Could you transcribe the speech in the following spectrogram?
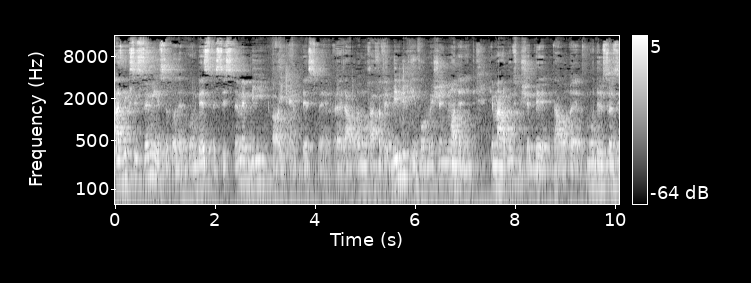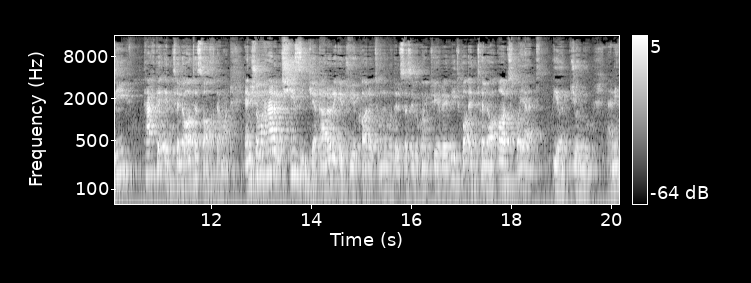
از یک سیستمی استفاده می‌کنه به اسم سیستم BIM به اسم در واقع مخفف Building Information Modeling که مربوط میشه به در واقع مدل سازی تحت اطلاعات ساختمان. یعنی شما هر چیزی که قراره که توی کارتون مدل سازی بکنید توی رویت با اطلاعات باید بیاد جلو. یعنی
